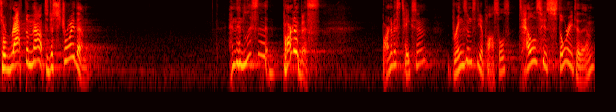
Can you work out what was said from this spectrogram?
to rat them out, to destroy them. And then listen Barnabas. Barnabas takes him, brings him to the apostles, tells his story to them.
